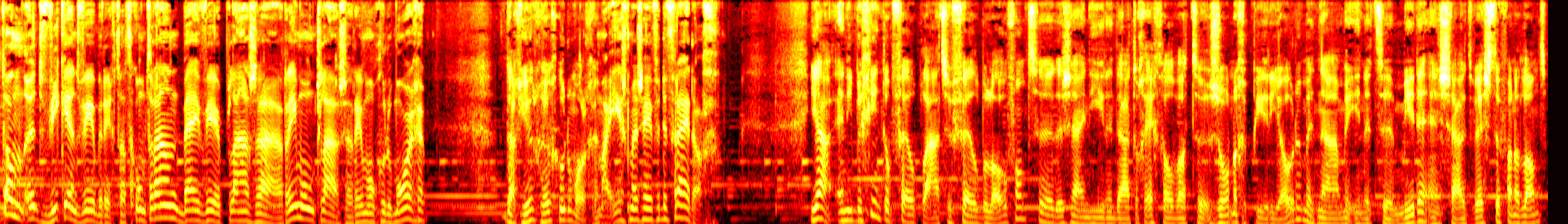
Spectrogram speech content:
Dan het weekendweerbericht. Dat komt eraan bij Weerplaza. Raymond Klaassen. Raymond, goedemorgen. Dag Jurgen, goedemorgen. Maar eerst maar eens even de vrijdag. Ja, en die begint op veel plaatsen veelbelovend. Eh, er zijn hier en daar toch echt al wat eh, zonnige perioden. Met name in het eh, midden en zuidwesten van het land.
